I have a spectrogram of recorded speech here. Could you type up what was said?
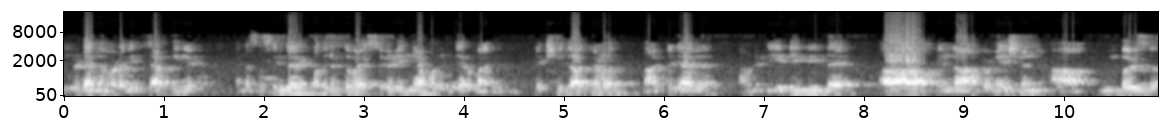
ഇവിടെ നമ്മുടെ വിദ്യാർത്ഥികൾ എൻ എസ് എസിന്റെ പതിനെട്ട് വയസ്സ് കഴിഞ്ഞ വോളണ്ടിയർമാര് രക്ഷിതാക്കൾ നാട്ടുകാര് അവിടെ ടി ഡി ബിയുടെ പിന്നെ ഡൊണേഷൻ മെമ്പേഴ്സ്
